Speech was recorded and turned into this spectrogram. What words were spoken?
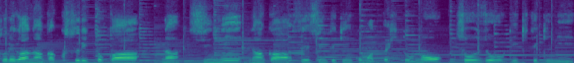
それがなんか薬とかなしになんか精神的に困った人の症状を劇的に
